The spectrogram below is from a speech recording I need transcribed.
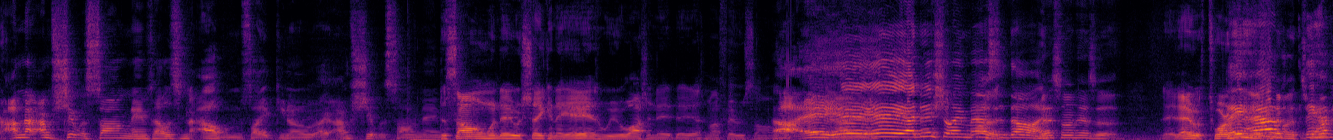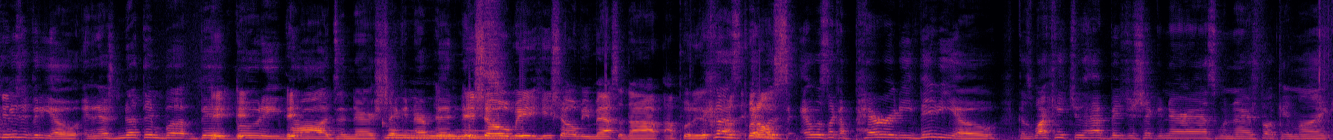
don't, I'm not, I'm shit with song names. I listen to albums, like you know, I, I'm shit with song names. the song when they were shaking their ass, we were watching that day. That's my favorite song. Ah, hey, hey, hey! I did show him Mastodon. Mastodon has a They, they was twerking. They They- have, have a they have a music video, and there's nothing but big He- he- booty he- broads in there shaking their business. He showed me. He showed me Mastodon. I put it because put it on. was it was like a parody video. Because why can't you have bitches shaking their ass when there's fucking like,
